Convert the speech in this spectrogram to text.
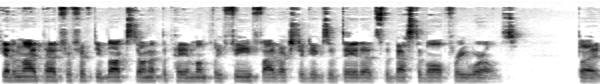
get an iPad for 50 bucks, don't have to pay a monthly fee, five extra gigs of data. It's the best of all three worlds. But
